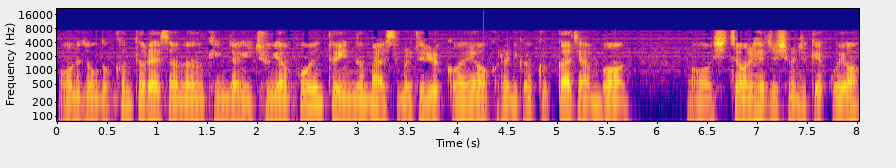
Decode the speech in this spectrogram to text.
어느 정도 큰 틀에서는 굉장히 중요한 포인트 있는 말씀을 드릴 거예요. 그러니까 끝까지 한번 어, 시청을 해주시면 좋겠고요.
